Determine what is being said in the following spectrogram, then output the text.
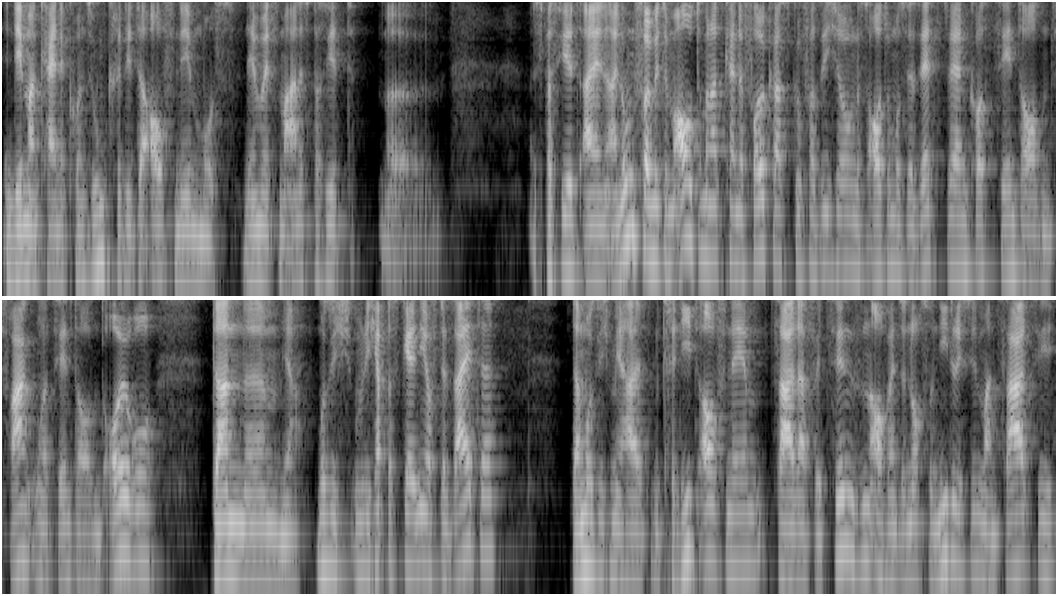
indem man keine Konsumkredite aufnehmen muss. Nehmen wir jetzt mal an, es passiert, äh, es passiert ein, ein Unfall mit dem Auto, man hat keine Vollkaskoversicherung, das Auto muss ersetzt werden, kostet 10.000 Franken oder 10.000 Euro. Dann ähm, ja, muss ich, und ich habe das Geld nie auf der Seite, dann muss ich mir halt einen Kredit aufnehmen, zahle dafür Zinsen, auch wenn sie noch so niedrig sind, man zahlt sie.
